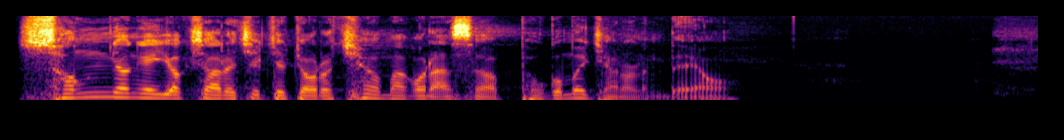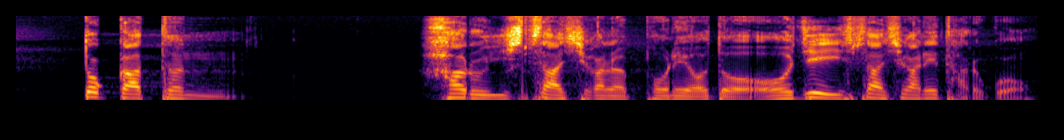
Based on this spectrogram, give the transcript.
성령의 역사를 직접적으로 체험하고 나서 복음을 전하는데요. 똑같은 하루 24시간을 보내어도 어제 24시간이 다르고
